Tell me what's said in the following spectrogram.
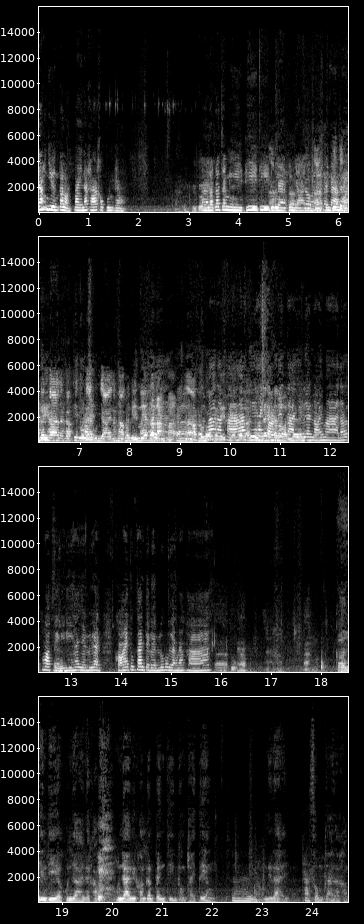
ยั่งยืนตลอดไปนะคะ ขอบคุณค่ะ อ่าแล้วก็จะมีพี่ที่ดูแลคุณยายอยู่อ่าเป็นเป็นเพื่อนเพื่อนบ้านบ้านนะครับ ที่ดูแลคุณยายนะครับก็วันดีนี้เสียสละมากค่ะขอบคุณมากนะคะที่ให้ความเมตตายายตลอดเลยเลื่อนน้อยมา แล้วมอบสิ่งดีๆให้ยายเลื่อน ขอให้ทุกท่านเจริญรุ่งเรืองนะคะ สาธุครับอะก็ยินดีกับคุณยายด้วยครับ คุณยายมีความจำเป็นจริงต้องใช้เตียงใช่ วันนี้ได้สมใจแล้วครับ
